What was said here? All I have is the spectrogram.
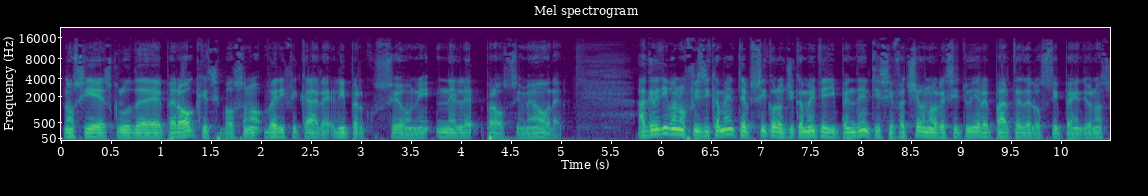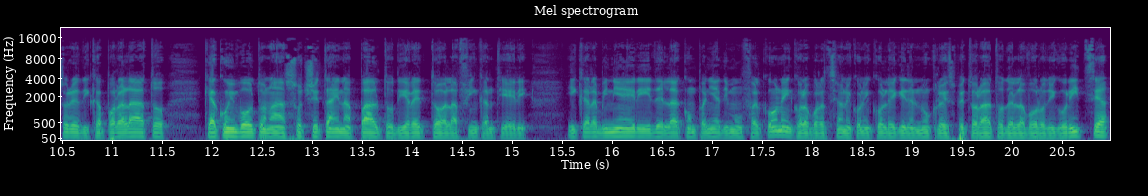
Non si esclude però che si possano verificare ripercussioni nelle prossime ore. Aggredivano fisicamente e psicologicamente i dipendenti e si facevano restituire parte dello stipendio, una storia di caporalato che ha coinvolto una società in appalto diretto alla Fincantieri. I carabinieri della compagnia di Monfalcone, in collaborazione con i colleghi del nucleo ispettorato del lavoro di Gorizia,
